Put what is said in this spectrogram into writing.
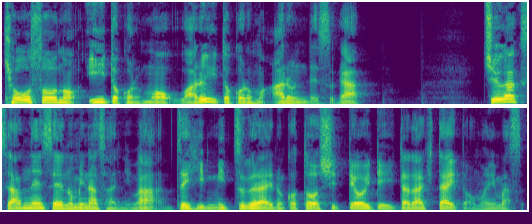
競争のいいところも悪いところもあるんですが、中学3年生の皆さんには、ぜひ3つぐらいのことを知っておいていただきたいと思います。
